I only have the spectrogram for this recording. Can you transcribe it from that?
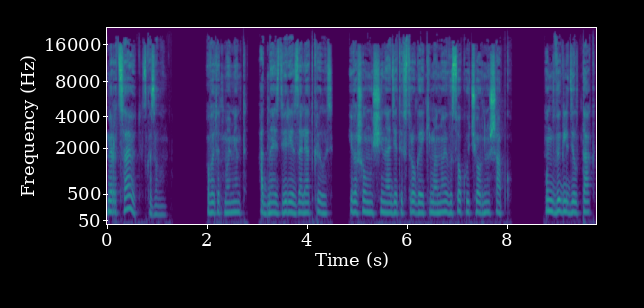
мерцают», — сказал он. В этот момент одна из дверей в зале открылась, и вошел мужчина, одетый в строгое кимоно и высокую черную шапку. Он выглядел так,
